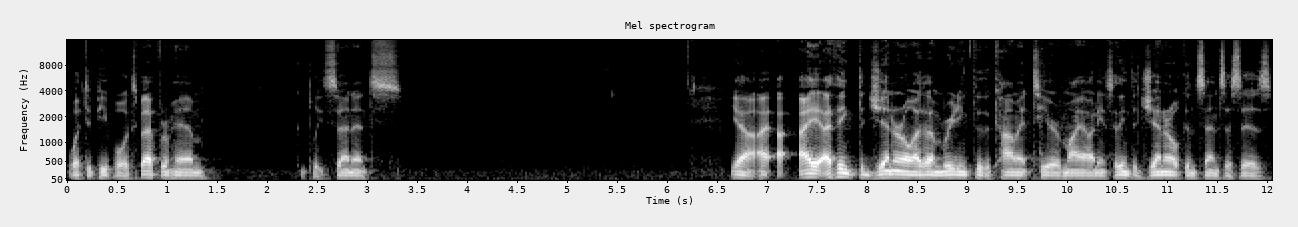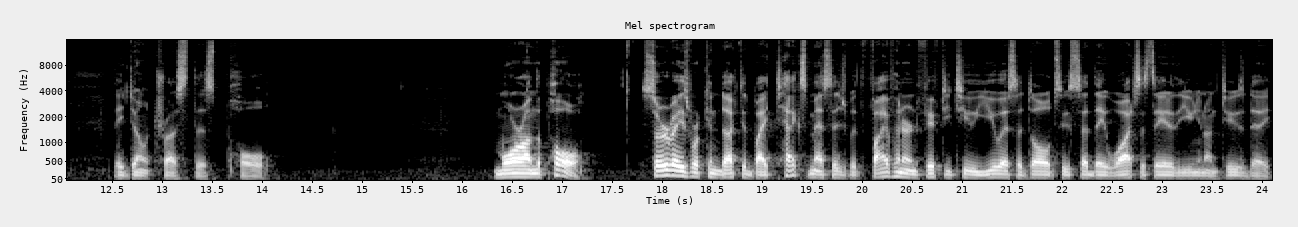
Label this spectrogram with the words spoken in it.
What do people expect from him? Complete sentence. Yeah, I, I, I think the general, as I'm reading through the comments here of my audience, I think the general consensus is they don't trust this poll. More on the poll. Surveys were conducted by text message with 552 U.S. adults who said they watched the State of the Union on Tuesday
